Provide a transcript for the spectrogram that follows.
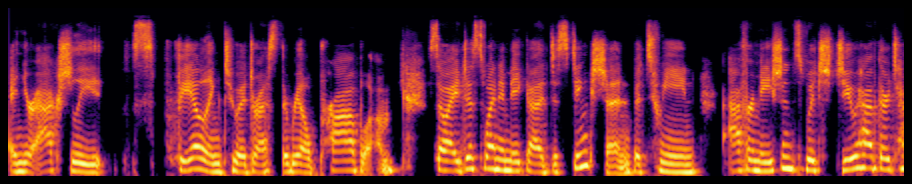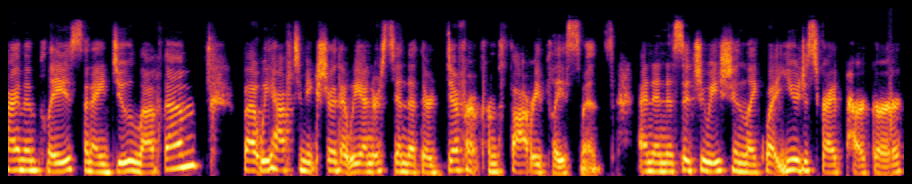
and you're actually failing to address the real problem. So I just want to make a distinction between affirmations, which do have their time and place, and I do love them, but we have to make sure that we understand that they're different from thought replacements. And in a situation like what you described, Parker,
